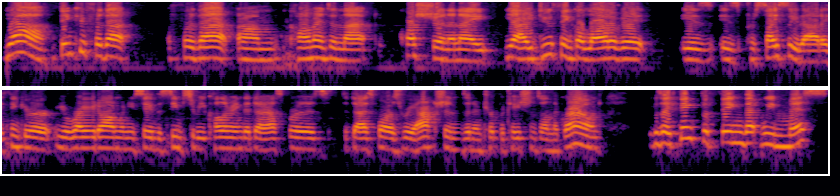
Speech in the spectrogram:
Yeah thank you for that for that um, comment and that question. And i yeah i do think a lot of it is is precisely that. I think you're you're right on when you say this seems to be coloring the diaspora's the diaspora's reactions and interpretations on the ground, because I think the thing that we miss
